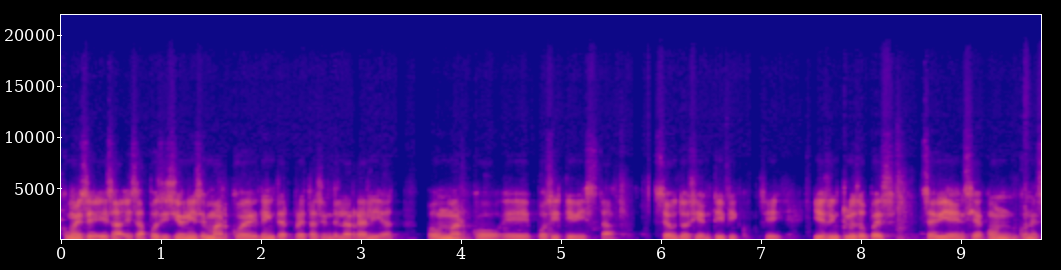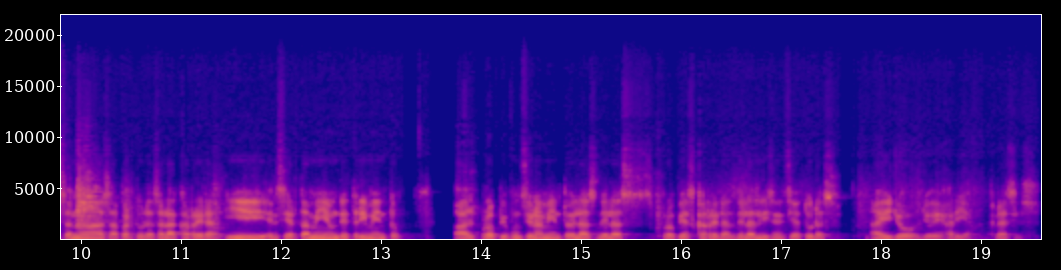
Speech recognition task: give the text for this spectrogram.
como ese, esa, esa posición y ese marco de, interpretación de la realidad o un marco eh, positivista pseudocientífico, ¿sí? Y eso incluso pues se evidencia con, con estas nuevas aperturas a la carrera y en cierta medida un detrimento al propio funcionamiento de las, de las propias carreras de las licenciaturas. Ahí yo, yo dejaría. Gracias.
